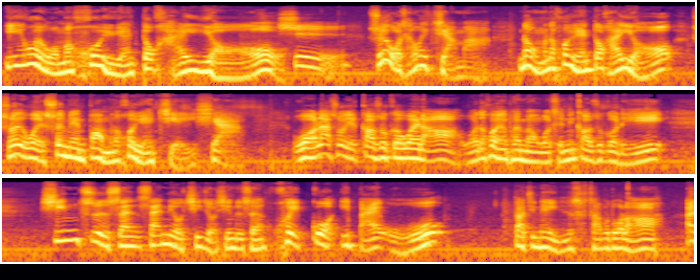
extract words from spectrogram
因为我们会员都还有，是，所以我才会讲嘛。那我们的会员都还有，所以我也顺便帮我们的会员解一下。我那时候也告诉各位了啊，我的会员朋友们，我曾经告诉过你，新智深三六七九新智深会过一百五，到今天已经是差不多了啊。哎，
